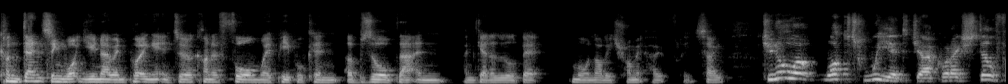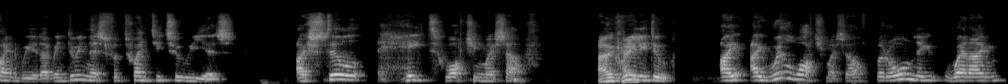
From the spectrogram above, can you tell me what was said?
condensing what you know and putting it into a kind of form where people can absorb that and and get a little bit more knowledge from it, hopefully. So. Do you know what? What's weird, Jack? What I still find weird. I've been doing this for 22 years. I still hate watching myself. Okay. I really do. I, I will watch myself, but only when I'm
